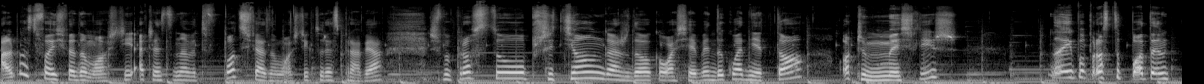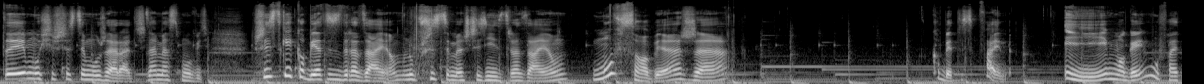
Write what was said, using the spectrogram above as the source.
albo w Twojej świadomości, a często nawet w podświadomości, które sprawia, że po prostu przyciągasz dookoła siebie dokładnie to, o czym myślisz, no i po prostu potem ty musisz się z tym użerać. Zamiast mówić, wszystkie kobiety zdradzają lub wszyscy mężczyźni zdradzają, mów sobie, że kobiety są fajne i mogę im ufać.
